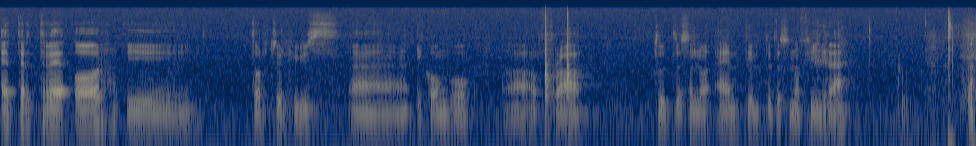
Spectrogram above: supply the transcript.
etter tre år i torturhus uh, i Kongo uh, fra 2001 til 2004 Takk.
